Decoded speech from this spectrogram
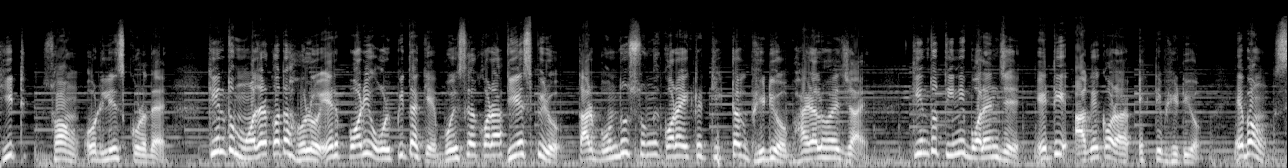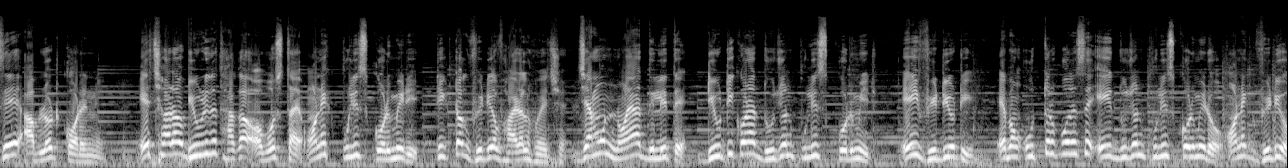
হিট সং ও রিলিজ করে দেয়। কিন্তু মজার কথা হলো, এরপরই অর্পিতাকে বহিষ্কার করা ডিএসপিরও, তার বন্ধুর সঙ্গে করা একটি টিকটক ভিডিও ভাইরাল হয়ে যায়। কিন্তু তিনি বলেন যে, এটি আগে করা একটি ভিডিও এবং সে আপলোড করেনি। এছাড়াও ডিউটিতে থাকা অবস্থায় অনেক পুলিশ কর্মীরই টিকটক ভিডিও ভাইরাল হয়েছে। যেমন নয়া দিল্লিতে ডিউটি করা দুজন পুলিশ কর্মীর এই ভিডিওটি এবং উত্তরপ্রদেশে এই দুজন পুলিশ কর্মীরও অনেক ভিডিও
